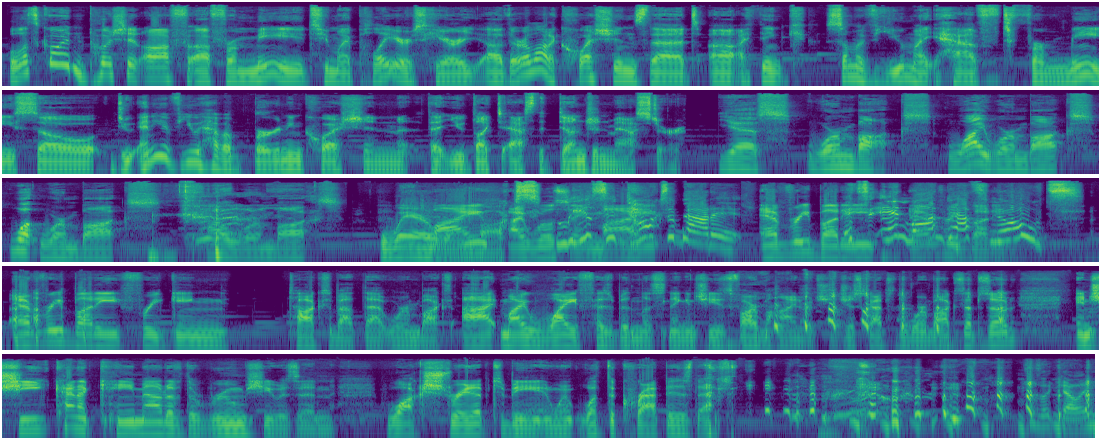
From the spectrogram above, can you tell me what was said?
Well, let's go ahead and push it off uh, from me to my players here. Uh, there are a lot of questions that uh, I think some of you might have t- for me. So, do any of you have a burning question that you'd like to ask the dungeon master? Yes, Wormbox. Why Wormbox? What Wormbox? How Wormbox? Where my, Wormbox? I will say Leeson my talks about it. everybody. It's in Mondath's everybody, notes. everybody freaking talks about that Wormbox. I my wife has been listening and she's far behind, but she just got to the Wormbox episode, and she kind of came out of the room she was in, walked straight up to me, and went, "What the crap is that?" Sounds like Kelly.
